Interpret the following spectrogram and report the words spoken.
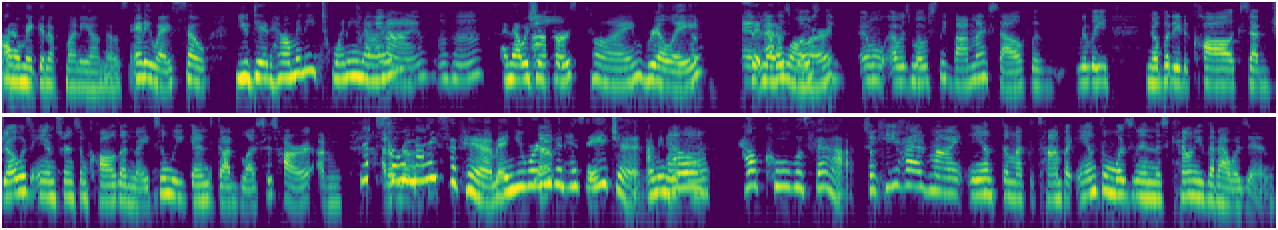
I don't make enough money on those. Anyway, so you did how many? 29? 29. Mm-hmm. And that was your um, first time, really, and sitting at a Walmart. Mostly, and I was mostly by myself with really nobody to call except Joe was answering some calls on nights and weekends. God bless his heart. I'm That's so know. nice of him. And you weren't yep. even his agent. I mean, how how cool was that? So he had my Anthem at the time, but Anthem wasn't in this county that I was in.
